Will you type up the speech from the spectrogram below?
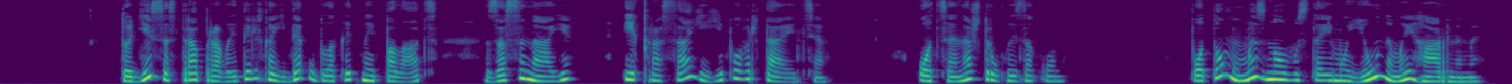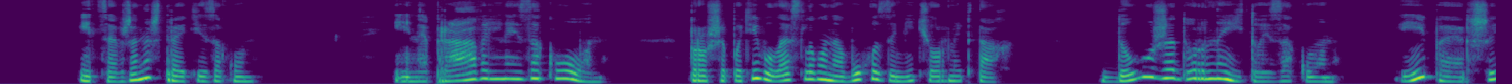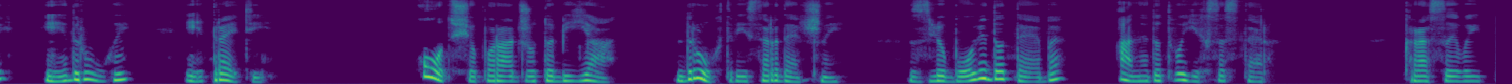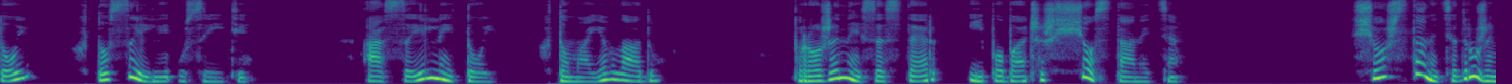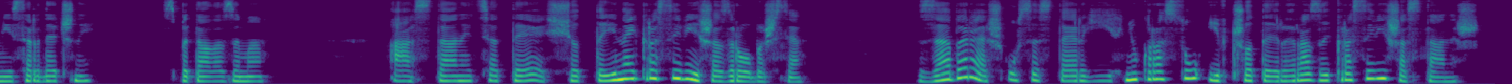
Тоді сестра правителька йде у блакитний палац, засинає, і краса її повертається. Оце наш другий закон. Потому ми знову стаємо юними й гарними. І це вже наш третій закон. І неправильний закон, прошепотів улесливо на вухо зимі чорний птах. Дуже дурний той закон. І перший, і другий, і третій. От що пораджу тобі я, друг твій сердечний, з любові до тебе, а не до твоїх сестер. Красивий той, хто сильний у світі, а сильний той, хто має владу. Прожени сестер і побачиш, що станеться. Що ж станеться, друже мій сердечний? спитала зима. А станеться те, що ти найкрасивіша зробишся. Забереш у сестер їхню красу і в чотири рази красивіша станеш.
